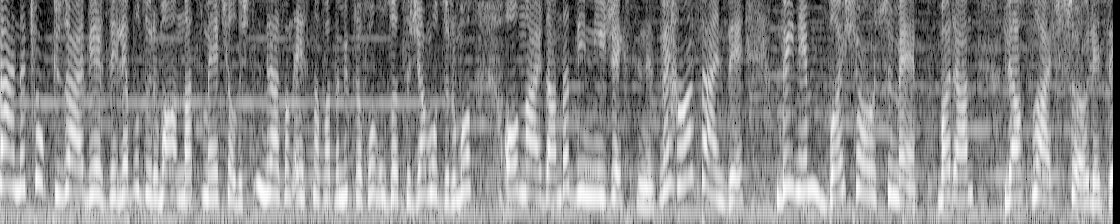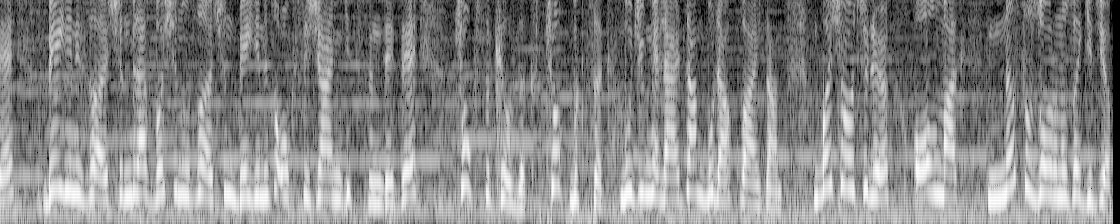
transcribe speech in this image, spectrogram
Ben de çok güzel bir dille bu durumu anlatmaya çalıştım. Birazdan esnafa da mikrofon uzatacağım o durumu onlardan da dinleyeceksiniz. Ve hanımefendi benim başörtüme varan laflar söyledi. Beyninizi açın biraz başınızı açın beyninize oksijen gitsin dedi. Çok sıkıldık, çok bıktık bu cümlelerden, bu laflardan. Başörtülü olmak nasıl zorunuza gidiyor?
